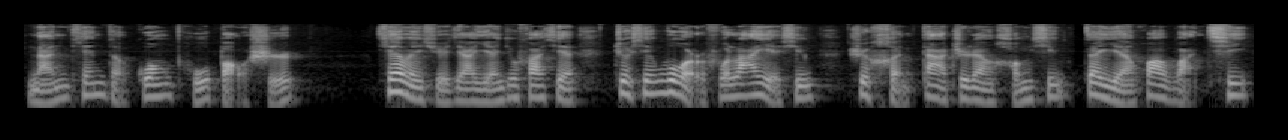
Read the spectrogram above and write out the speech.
南天的光谱宝石。天文学家研究发现，这些沃尔夫拉叶星是很大质量恒星在演化晚期，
